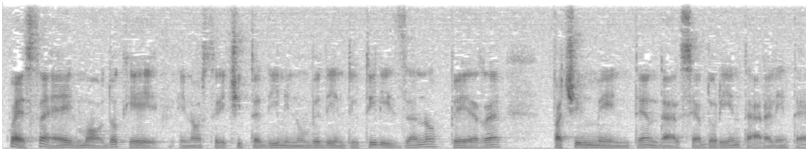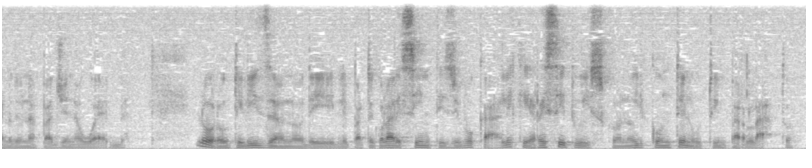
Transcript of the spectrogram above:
Questo è il modo che i nostri cittadini non vedenti utilizzano per facilmente andarsi ad orientare all'interno di una pagina web. Loro utilizzano delle particolari sintesi vocali che restituiscono il contenuto in parlato.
